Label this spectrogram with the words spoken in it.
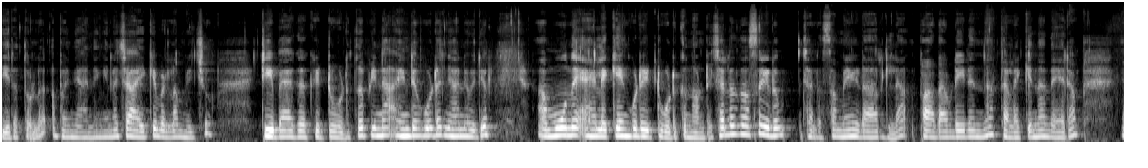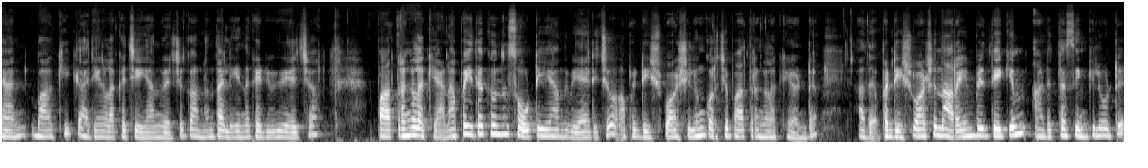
തീരത്തുള്ളൂ. അപ്പം ഞാനിങ്ങനെ ചായക്ക് വെള്ളം വെച്ചു. ടീ ബാഗൊക്കെ ഇട്ട് കൊടുത്തു. പിന്നെ അതിന്റെ കൂടെ ഞാനൊരു മൂന്ന് ഏലക്കയും കൂടെ ഇട്ട് കൊടുക്കുന്നുണ്ട്. ചില ദിവസം ഇടും ചില സമയം ഇടാറില്ല. അപ്പോൾ അതവിടെ ഇരുന്ന് തിളയ്ക്കുന്ന നേരം ഞാൻ ബാക്കി കാര്യങ്ങളൊക്കെ ചെയ്യാമെന്ന് വെച്ചു കാരണം തലേന്ന് കഴുകി വെച്ച പാത്രങ്ങളൊക്കെയാണ്. അപ്പോൾ ഇതൊക്കെ ഒന്ന് സോർട്ട് ചെയ്യാമെന്ന് വിചാരിച്ചു. അപ്പോൾ ഡിഷ് വാഷിലും കുറച്ച് പാത്രങ്ങളൊക്കെ ഉണ്ട്. അത് അപ്പോൾ ഡിഷ് വാഷ് നിറയുമ്പോഴത്തേക്കും അടുത്ത സിങ്കിലോട്ട്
